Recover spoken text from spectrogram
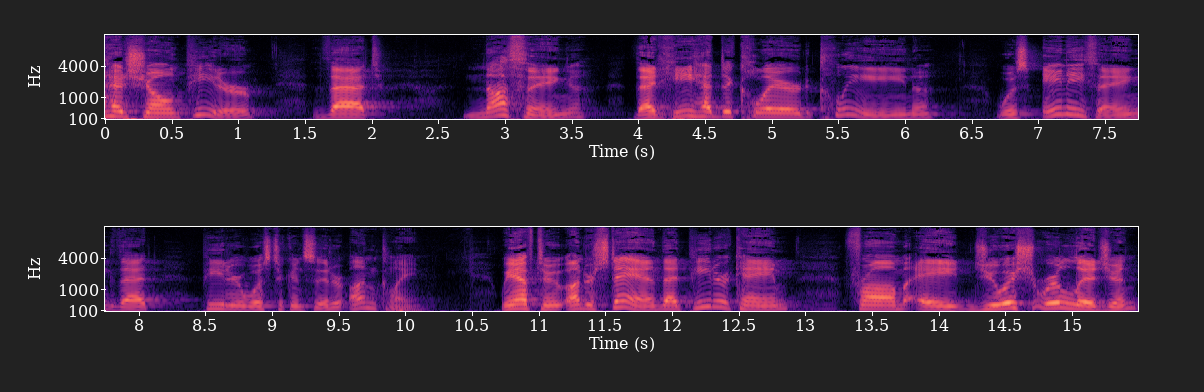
had shown Peter that nothing that he had declared clean was anything that Peter was to consider unclean. We have to understand that Peter came from a Jewish religion.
